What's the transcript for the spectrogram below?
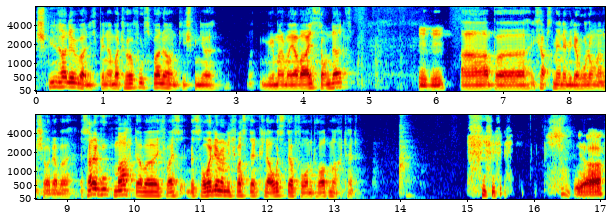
Spiel hatte, weil ich bin Amateurfußballer und die spielen ja, wie man ja weiß, sonntags. Mhm. Aber ich habe es mir in der Wiederholung angeschaut. Aber es hat er gut gemacht, aber ich weiß bis heute noch nicht, was der Klaus da vor dem Tor gemacht hat. Ja,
